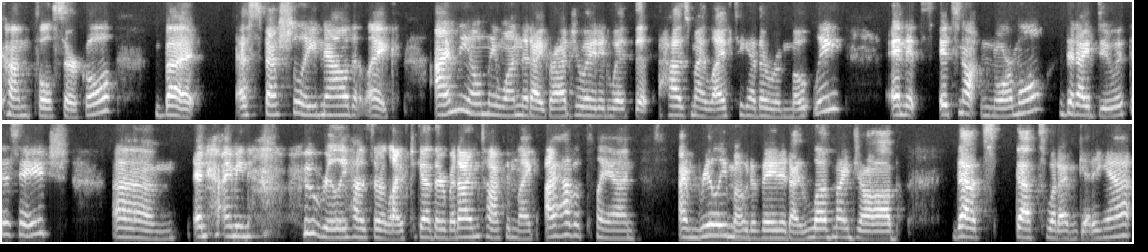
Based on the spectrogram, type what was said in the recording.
come full circle, but especially now that like I'm the only one that I graduated with that has my life together remotely, and it's it's not normal that I do at this age. Um, and I mean, who really has their life together? But I'm talking like I have a plan. I'm really motivated. I love my job. That's that's what I'm getting at.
